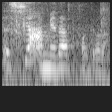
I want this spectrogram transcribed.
在下面，它跑掉了。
